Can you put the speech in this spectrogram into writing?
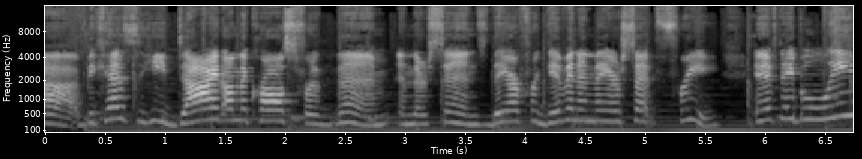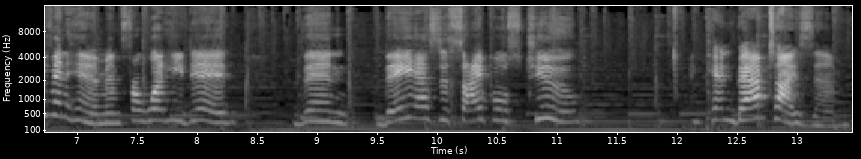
uh, because he died on the cross for them and their sins, they are forgiven and they are set free. And if they believe in him and for what he did, then they, as disciples too, can baptize them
